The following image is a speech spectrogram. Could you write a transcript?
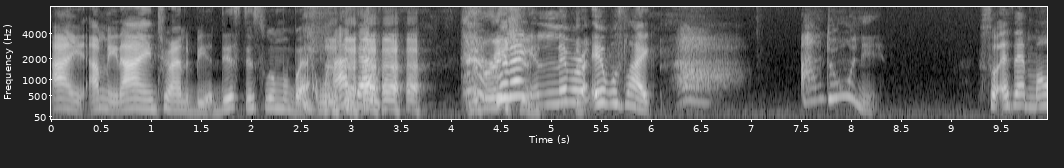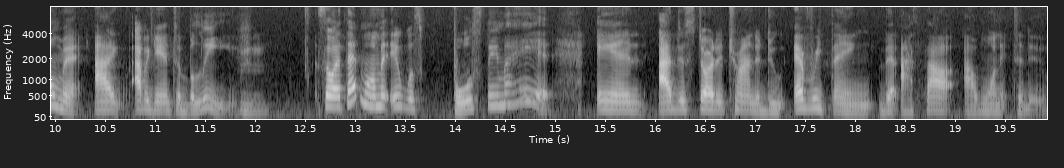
I, I mean, I ain't trying to be a distance swimmer, but when I got liberation, when I it was like, I'm doing it. So at that moment, I, I began to believe. Mm-hmm. So at that moment, it was full steam ahead. And I just started trying to do everything that I thought I wanted to do.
